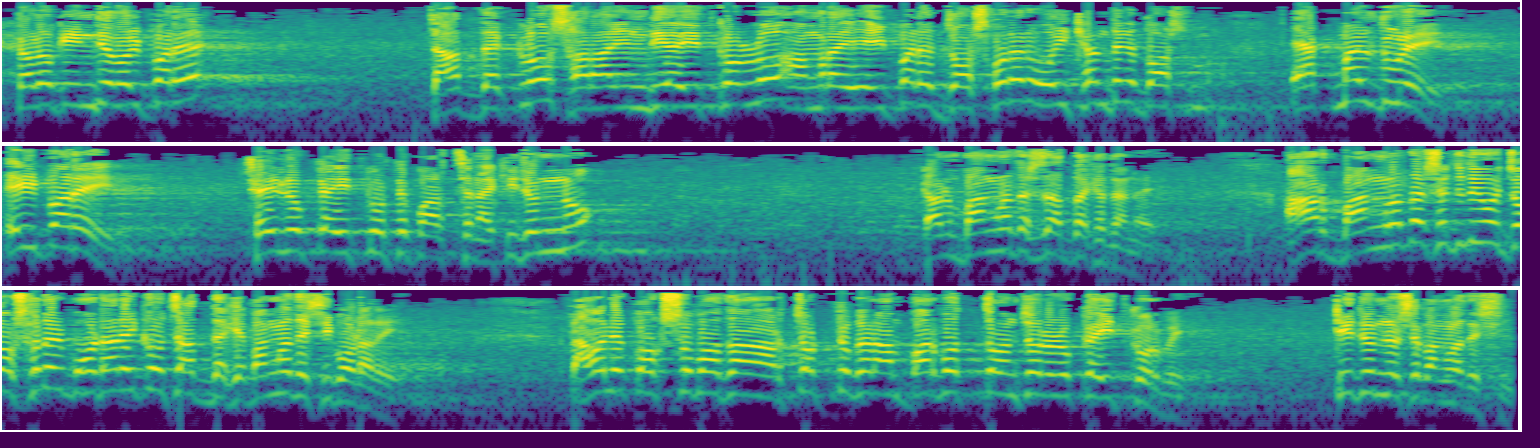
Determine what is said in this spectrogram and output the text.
একটা লোক ইন্ডিয়ার ওই পারে, চাঁদ দেখল, সারা ইন্ডিয়া ঈদ করল, আমরা এই পারে যশোরের ওইখান থেকে দশ, এক মাইল দূরে, এই পারে। সেই লোকটা ঈদ করতে পারছে না, কি জন্য? কারণ বাংলাদেশে চাঁদ দেখা যায় না আর বাংলাদেশে যদি ওই যশোরের বর্ডারে কেউ চাঁদ দেখে, বাংলাদেশি বর্ডারে তাহলে কক্সবাজার, চট্টগ্রাম, পার্বত্য অঞ্চলের লোকটা ঈদ করবে। কি জন্য সে বাংলাদেশি?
